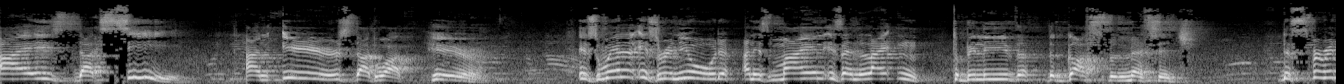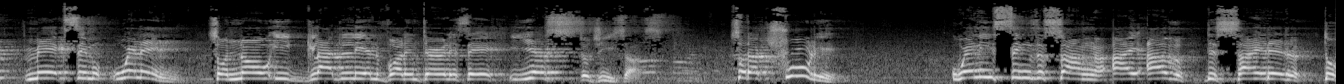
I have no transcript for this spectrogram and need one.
eyes that see and ears that what? Hear. His will is renewed and his mind is enlightened to believe the, the gospel message. The Spirit makes him willing. So now he gladly and voluntarily say yes to Jesus. So that truly when he sings the song, I have decided to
